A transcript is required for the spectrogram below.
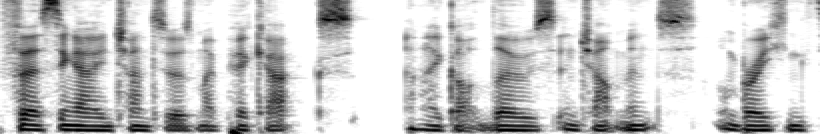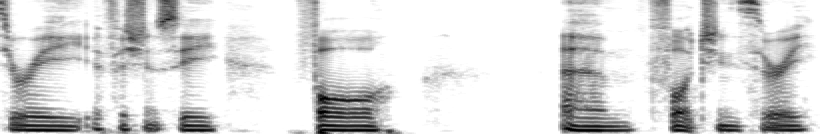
first thing I enchanted was my pickaxe and I got those enchantments Unbreaking 3, Efficiency 4, um, Fortune 3.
